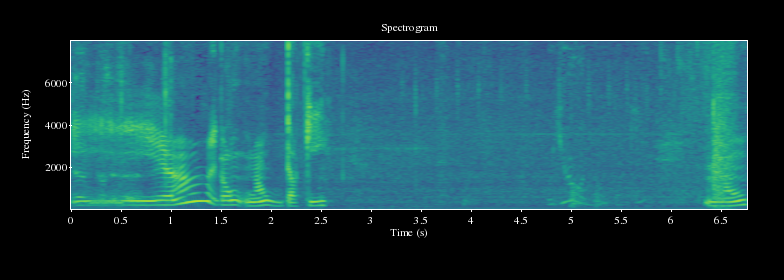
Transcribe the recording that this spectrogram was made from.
Yeah, I don't know, Ducky. Well, you don't know Bucky. No,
